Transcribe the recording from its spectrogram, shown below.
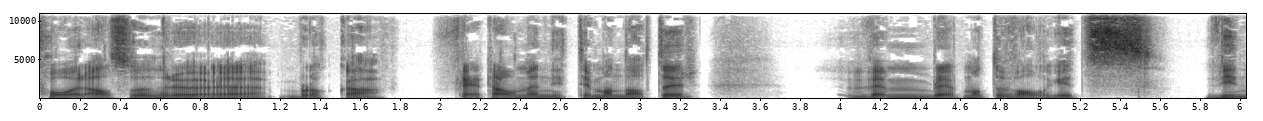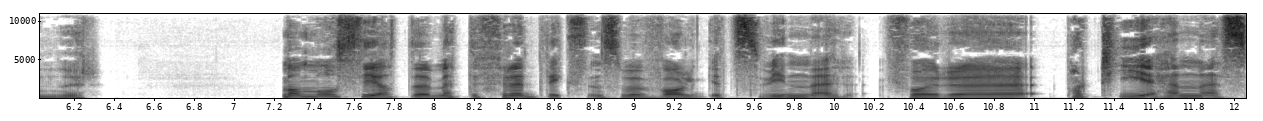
får altså den røde blokka flertall med 90 mandater. Hvem ble på en måte valgets vinner? Man må si at det er Mette Fredriksen som er valgets vinner, for eh, partiet hennes,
